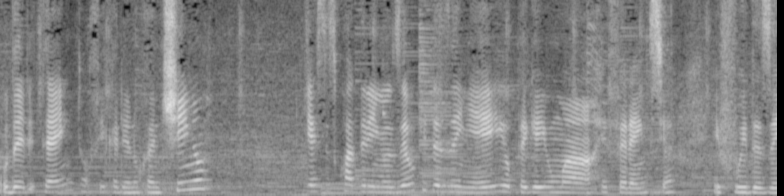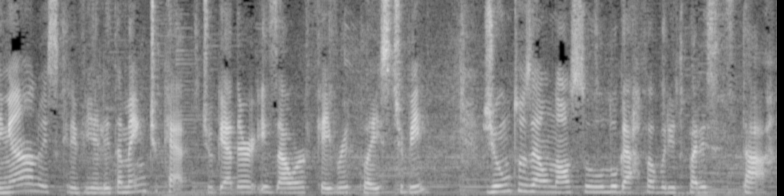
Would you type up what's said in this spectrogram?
O dele tem, então fica ali no cantinho. E esses quadrinhos eu que desenhei, eu peguei uma referência e fui desenhando, escrevi ali também. Together is our favorite place to be. Juntos é o nosso lugar favorito para estar.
